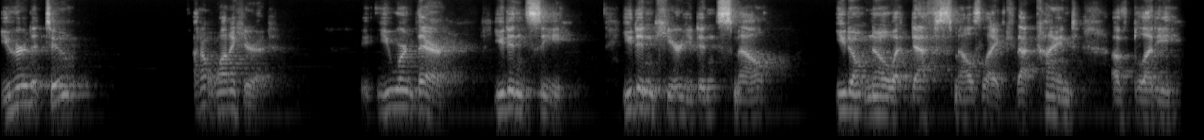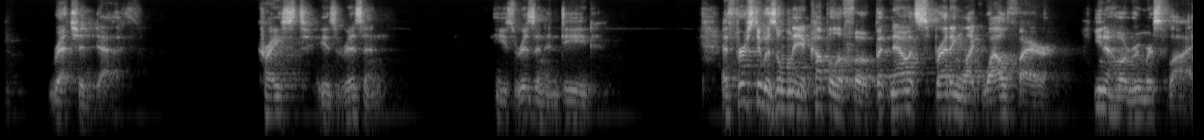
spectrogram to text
You heard it too? I don't want to hear it. You weren't there. You didn't see. You didn't hear. You didn't smell. You don't know what death smells like that kind of bloody, wretched death. Christ is risen. He's risen indeed. At first, it was only a couple of folk, but now it's spreading like wildfire. You know how rumors fly.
